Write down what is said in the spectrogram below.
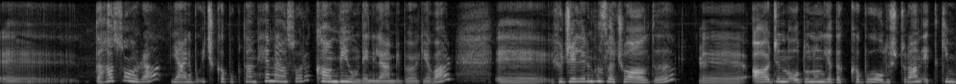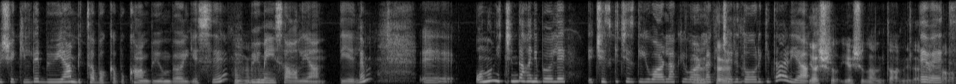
E, daha sonra yani bu iç kabuktan hemen sonra kambiyum denilen bir bölge var. E, hücrelerin hızla çoğaldığı e, ağacın odunun ya da kabuğu oluşturan etkin bir şekilde büyüyen bir tabaka bu kambiyum bölgesi. Büyümeyi sağlayan diyelim. E, onun içinde hani böyle çizgi çizgi yuvarlak yuvarlak Evet, içeri evet. doğru gider ya. Yaşı, yaşından tahmin ederler Evet, falan.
